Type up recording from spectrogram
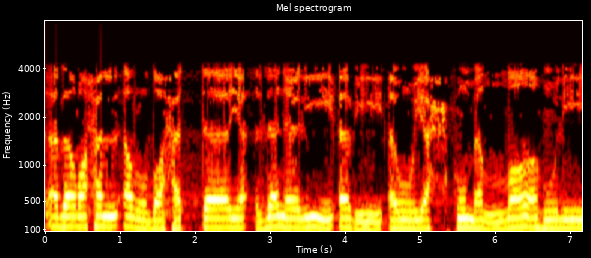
أبرح الأرض حتى يأذن لي أبي أو يحكم الله لي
